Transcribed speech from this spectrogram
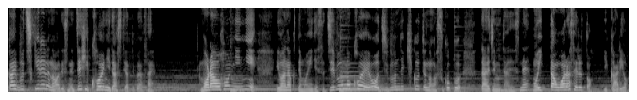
回ぶち切れるのはですねぜひ声に出してやってください。もらう本人に言わなくてもいいです。自分の声を自分で聞くっていうのがすごく大事みたいですね。もう一旦終わらせると、怒りを。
